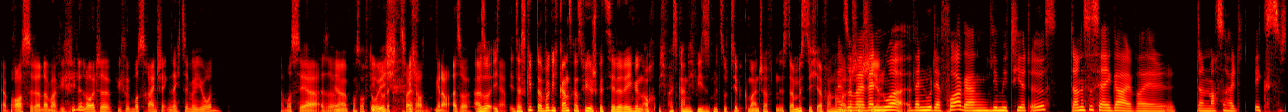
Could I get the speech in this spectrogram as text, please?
da brauchst du dann aber, wie viele Leute, wie viel musst du reinstecken? 16 Millionen? Da musst du ja, also Ja, brauchst auch viele durch Leute. Ich 2000. genau, also Also ich, Ja. das gibt da wirklich ganz, ganz viele spezielle Regeln. Auch ich weiß gar nicht, wie es mit so Tippgemeinschaften ist. Da müsste ich einfach nochmal Also, weil recherchieren. wenn nur, wenn nur der Vorgang limitiert ist, dann ist es ja egal, weil dann machst du halt x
